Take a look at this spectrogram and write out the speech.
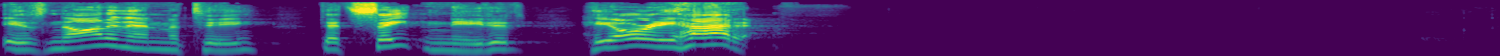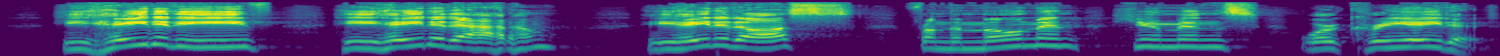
is not an enmity that Satan needed, he already had it. He hated Eve, he hated Adam, he hated us from the moment humans were created.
